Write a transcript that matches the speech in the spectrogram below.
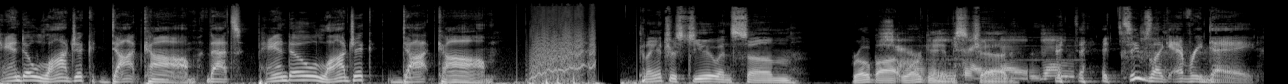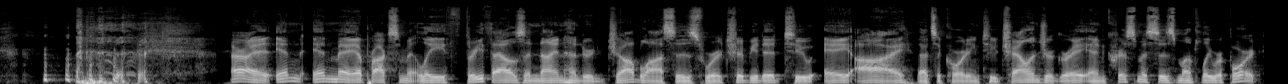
pandologic.com. That's pandologic.com. Can I interest you in some robot war games, Chad? it seems like every day. All right. In in May, approximately 3,900 job losses were attributed to AI. That's according to Challenger Gray and Christmas's monthly report.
